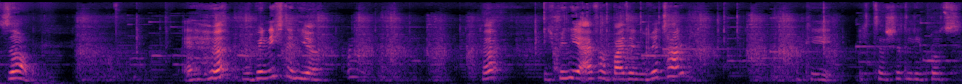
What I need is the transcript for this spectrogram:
So. Äh, hä? Wo bin ich denn hier? Ich bin hier einfach bei den Rittern. Okay, ich zerschüttel die kurz.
